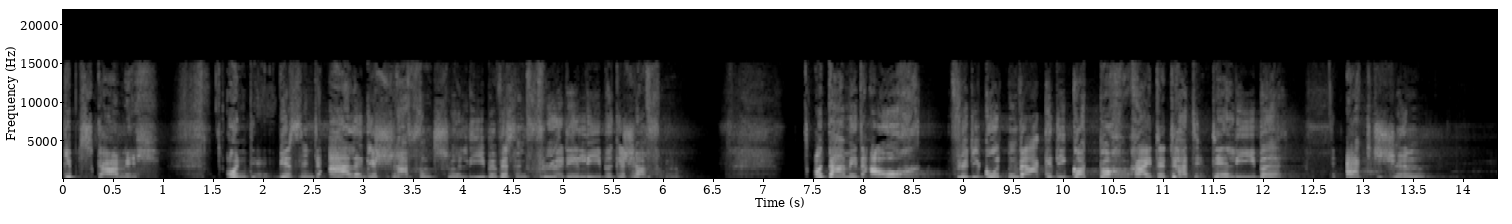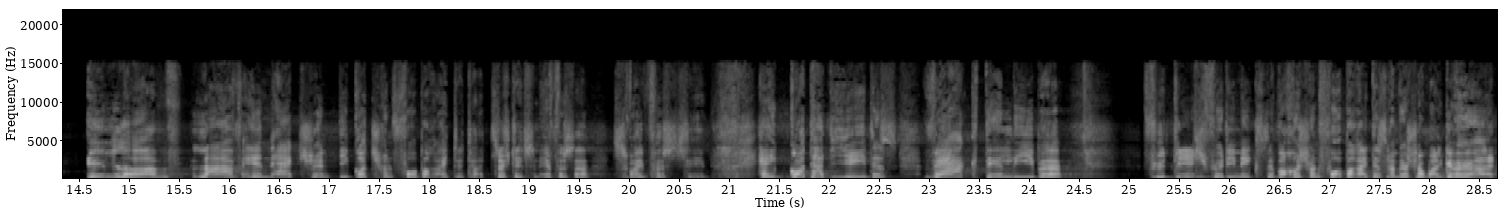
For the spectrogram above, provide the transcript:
gibt's gar nicht. Und wir sind alle geschaffen zur Liebe. Wir sind für die Liebe geschaffen. Und damit auch für die guten Werke, die Gott bereitet hat, der Liebe, Action in Love, Love in Action, die Gott schon vorbereitet hat. So steht es in Epheser 2, Vers 10. Hey, Gott hat jedes Werk der Liebe für dich, für die nächste Woche schon vorbereitet. Das haben wir schon mal gehört.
